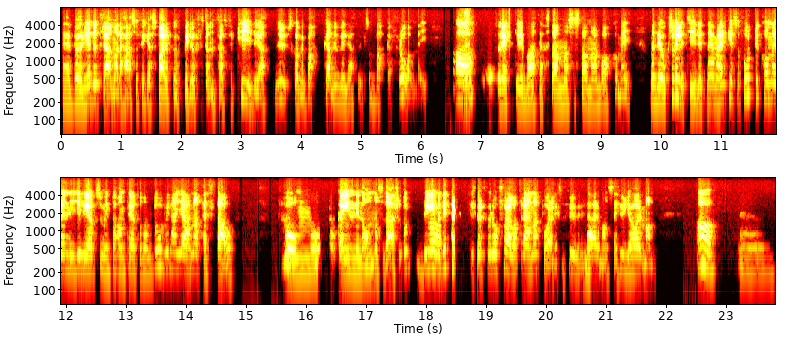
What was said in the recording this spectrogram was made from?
eh, började träna det här så fick jag sparka upp i luften för att förtydliga att nu ska vi backa, nu vill jag att du liksom backar från mig. Ja. Så räcker det bara att jag stannar så stannar han bakom mig. Men det är också väldigt tydligt när jag märker så fort det kommer en ny elev som inte har hanterat honom, då vill han gärna testa och gå om och plocka in i någon och sådär. Så då, det, ja. men det är perfekt för, för då får alla träna på det. Liksom. Hur lär man sig? Hur gör man? Ja. Um,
